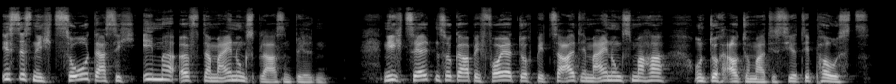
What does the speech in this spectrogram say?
Ist es nicht so, dass sich immer öfter Meinungsblasen bilden? Nicht selten sogar befeuert durch bezahlte Meinungsmacher und durch automatisierte Posts.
